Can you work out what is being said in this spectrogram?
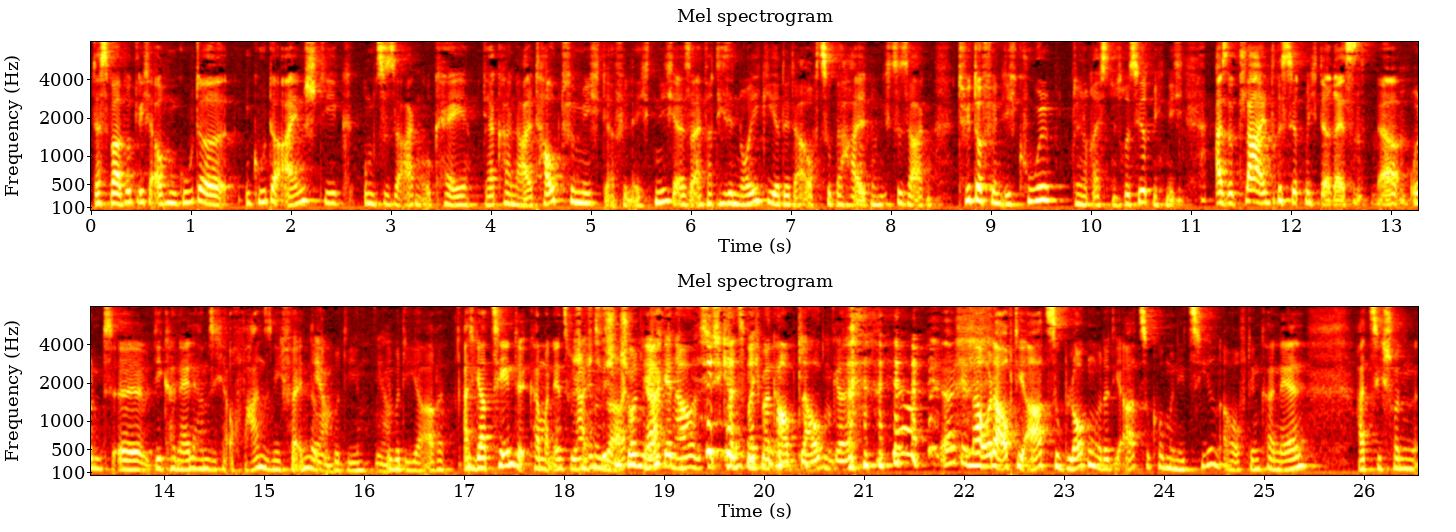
das war wirklich auch ein guter, ein guter Einstieg, um zu sagen, okay, der Kanal taugt für mich, der vielleicht nicht. Also einfach diese Neugierde da auch zu behalten und nicht zu sagen, Twitter finde ich cool, den Rest interessiert mich nicht. Also klar interessiert mich der Rest. Ja, und äh, die Kanäle haben sich auch wahnsinnig verändert ja, über, die, ja. über die Jahre. Also Jahrzehnte kann man inzwischen, ja, inzwischen schon sagen. Schon, ja, genau. Ich kann es manchmal kaum glauben. Gell? Ja, genau. Oder auch die Art zu bloggen oder die Art zu kommunizieren auch auf den Kanälen hat sich schon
